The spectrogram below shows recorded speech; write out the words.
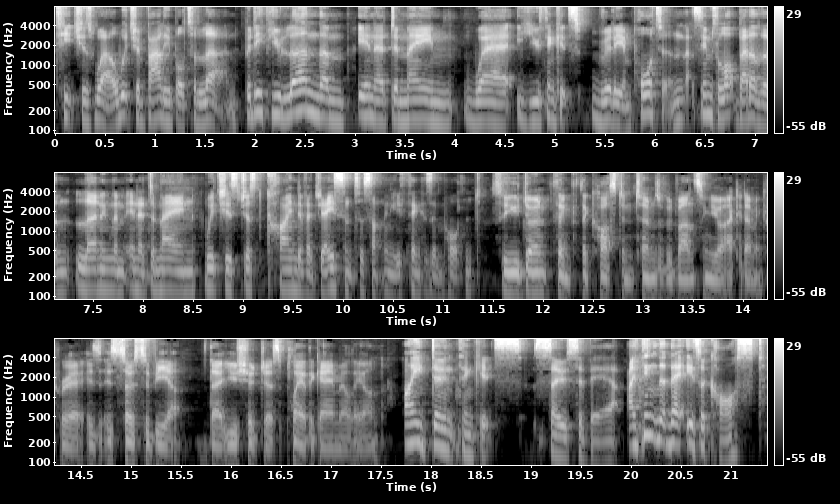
teaches well, which are valuable to learn. But if you learn them in a domain where you think it's really important, that seems a lot better than learning them in a domain which is just kind of adjacent to something you think is important. So you don't think the cost in terms of advancing your academic career is, is so severe that you should just play the game early on? I don't think it's so severe. I think that there is a cost.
